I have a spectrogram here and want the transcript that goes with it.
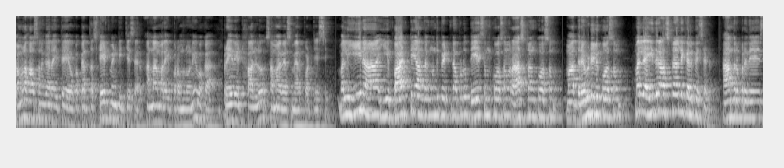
కమల్ హాసన్ గారు అయితే ఒక పెద్ద స్టేట్మెంట్ ఇచ్చేశారు. అన్నామలైపురంలోని ఒక ప్రైవేట్ హాల్లో సమావేశం ఏర్పాటు చేసి. మళ్ళీ ఈయన ఈ పార్టీ అంతకుముందు పెట్టినప్పుడు దేశం కోసం రాష్ట్రం కోసం మా ద్రవిడుల కోసం మళ్ళీ ఐదు రాష్ట్రాలే కలిపేశాడు. ఆంధ్రప్రదేశ్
